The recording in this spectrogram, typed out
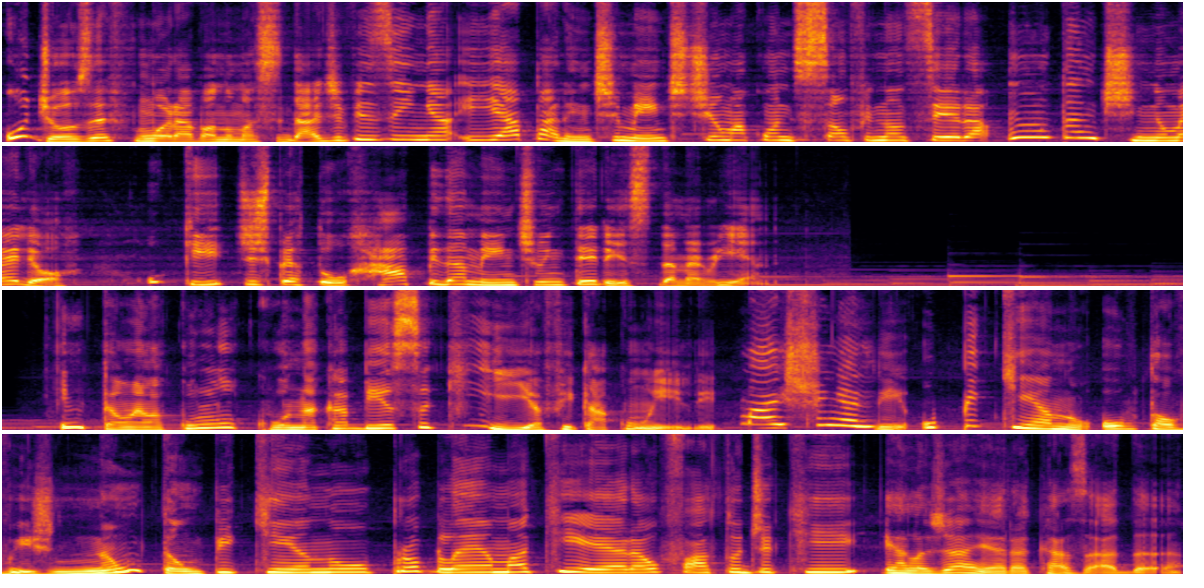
O Joseph morava numa cidade vizinha e aparentemente tinha uma condição financeira um tantinho melhor, o que despertou rapidamente o interesse da Marianne. Então ela colocou na cabeça que ia ficar com ele. Mas tinha ali o pequeno, ou talvez não tão pequeno, problema que era o fato de que ela já era casada.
